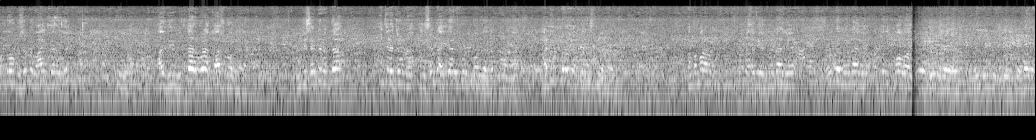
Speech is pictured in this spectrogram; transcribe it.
ஒன்று ஒன்று சொல்லி வாங்கி தருவது அது நீ விற்றாரு கூட காசு போகாது. இங்கே சென்ட் விற்றா அஞ்சு லட்சம்னா அந்த சென்ட் ஐயாயிரம் கூட போகாது. ஆனால் அடிப்படை எந்த வசதி வராது. அந்த மாதிரி அதை சரி அது என்னாகு சொல்கிறது அப்படி போவாங்க வீடு வீடு கிடையாது.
